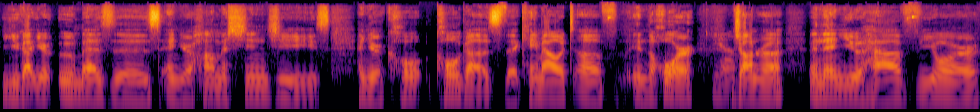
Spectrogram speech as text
you got your Umezes and your Hamashinjis and your Ko- Kolgas that came out of in the horror Yeah. genre, and then you have your,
